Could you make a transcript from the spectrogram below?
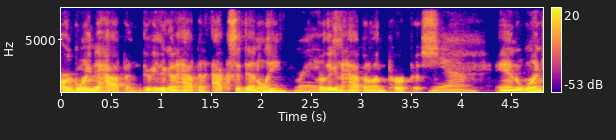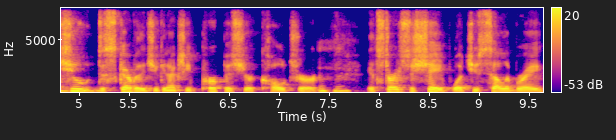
are going to happen. They're either going to happen accidentally Right. or they're going to happen on purpose. Yeah. And once you discover that you can actually purpose your culture, hmm it starts to shape what you celebrate,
